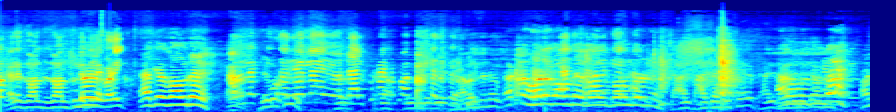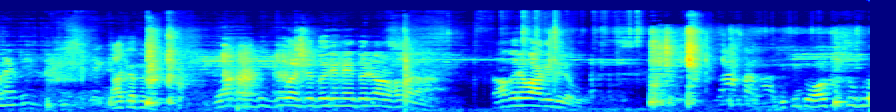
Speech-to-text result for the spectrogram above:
তাহলে জল জল তুলে দিলে বাড়ি। একে জল দে। আচ্ছা দিয়ে কিন্তু অল্প টুকুর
